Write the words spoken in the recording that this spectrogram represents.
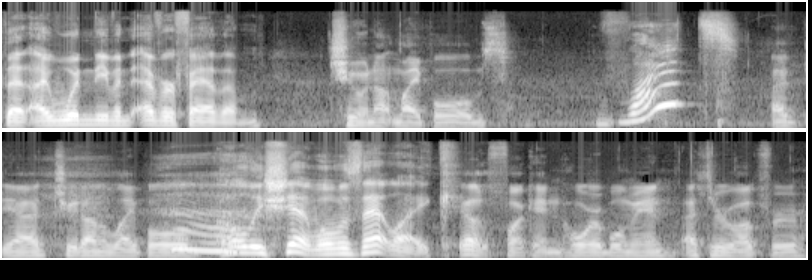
that I wouldn't even ever fathom. Chewing on light bulbs. What? I yeah, I chewed on a light bulb. Holy shit! What was that like? it was fucking horrible, man. I threw up for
